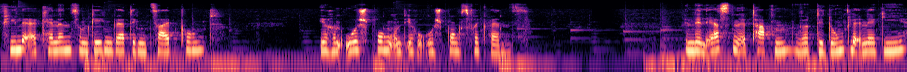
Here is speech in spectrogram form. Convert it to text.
Viele erkennen zum gegenwärtigen Zeitpunkt ihren Ursprung und ihre Ursprungsfrequenz. In den ersten Etappen wird die dunkle Energie,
